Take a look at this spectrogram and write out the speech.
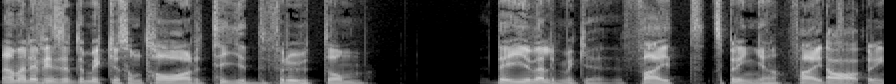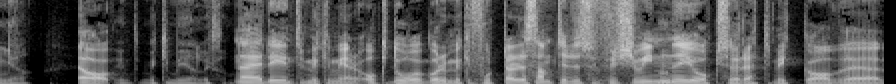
nej, men det finns inte mycket som tar tid förutom det är ju väldigt mycket fight, springa, fight, springa. Ja. Det är inte mycket mer liksom. Nej, det är inte mycket mer. Och då går det mycket fortare. Samtidigt så försvinner Mm. ju också rätt mycket av eh,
